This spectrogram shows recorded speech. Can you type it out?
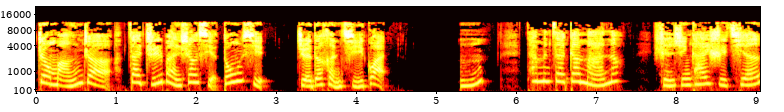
正忙着在纸板上写东西，觉得很奇怪。嗯，他们在干嘛呢？审讯开始前，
